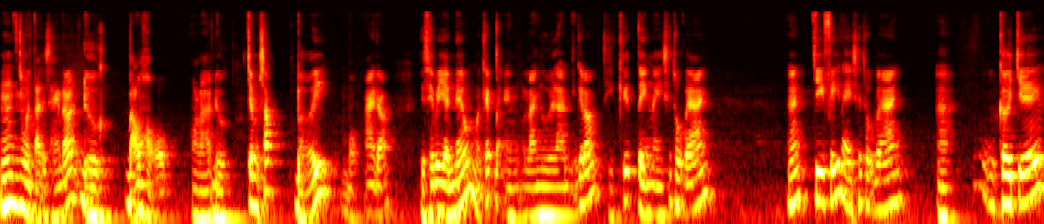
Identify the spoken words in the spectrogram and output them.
Ừ, nhưng mà tài sản đó được bảo hộ hoặc là được chăm sóc bởi một ai đó. Thì, thì bây giờ nếu mà các bạn là người làm những cái đó thì cái tiền này sẽ thuộc về ai? À, chi phí này sẽ thuộc về ai à, cơ chế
